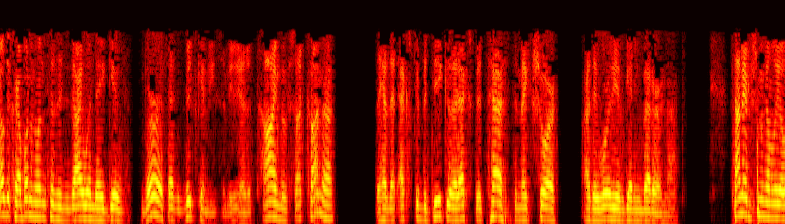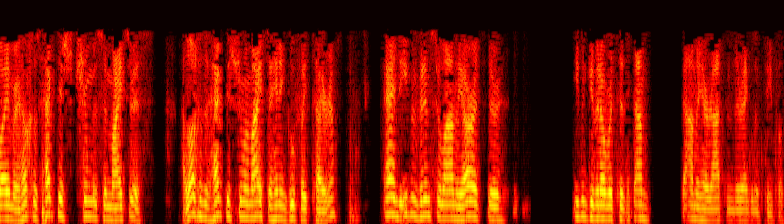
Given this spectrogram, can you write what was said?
Chadik Rabbanon one says they die when they give birth at Bidkemis. I mean, at the time of Sakana, they have that extra bedika, that extra test to make sure are they worthy of getting better or not. Tanya B'Shmigam Li'olaymer, Hilchus Hektish Trumas and Maisris. Halachas of Hektish Maisa hitting Gufay. And even V'nim Sulam Yaretz, they're even given over to Stam, the Amiharat and the regular people.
